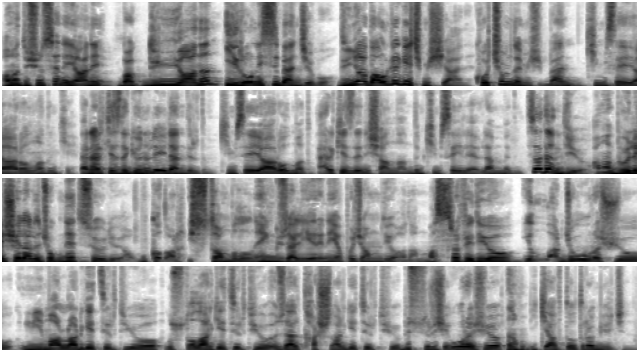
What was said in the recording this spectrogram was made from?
Ama düşünsene yani bak dünyanın ironisi bence bu. Dünya dalga geçmiş yani. Koçum demiş ben kimseye yar olmadım ki. Ben herkesle gönül eğlendirdim. Kimseye yar olmadım. Herkesle nişanlandım. Kimseyle evlenmedim. Zaten diyor. Ama böyle şeyler de çok net söylüyor ya. Bu kadar İstanbul'un en güzel yerini yapacağım diyor adam. Masraf ediyor. Yıllarca uğraşıyor. Mimarlar getirtiyor. Ustalar getirtiyor. Özel taşlar getirtiyor. Bir sürü şey uğraşıyor. Tam iki hafta oturamıyor içinde.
